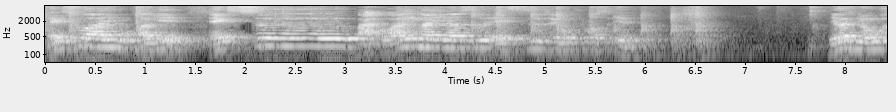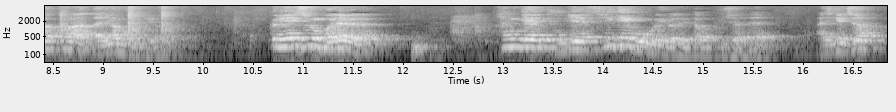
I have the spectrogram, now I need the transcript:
xy 곱하기 x 마- y 마이너스 x 제곱 플러스 1. 얘가 지금 0보다 크게 나왔다. 이거 한번 볼게요. 그럼 얘 지금 뭐냐면은 한 개, 두 개, 세 개의 곡으로 이루어져 있다고 보셔야 돼. 아시겠죠?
